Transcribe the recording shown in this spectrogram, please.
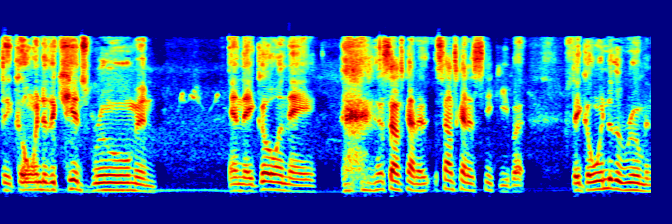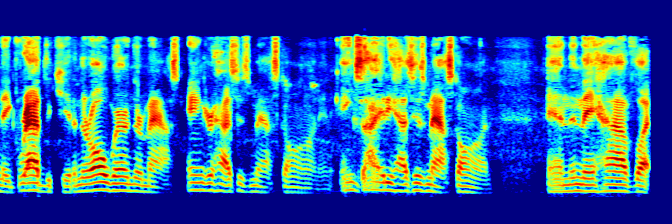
they go into the kid's room and and they go and they it sounds kind of sounds kind of sneaky but they go into the room and they grab the kid and they're all wearing their mask anger has his mask on and anxiety has his mask on and then they have like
